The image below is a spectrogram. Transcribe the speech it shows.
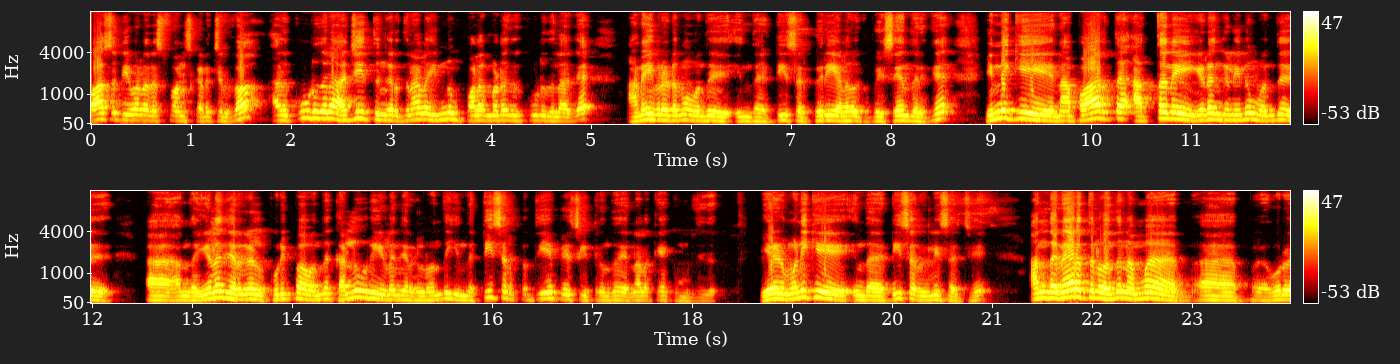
பாசிட்டிவான ரெஸ்பான்ஸ் கிடைச்சிருக்கோம். அது கூடுதலாக அஜித்துங்கிறதுனால இன்னும் பல மடங்கு கூடுதலாக அனைவரிடமும் வந்து இந்த டீசர் பெரிய அளவுக்கு போய் சேர்ந்துருக்கு. இன்னைக்கு நான் பார்த்த அத்தனை இடங்களிலும் வந்து அந்த இளைஞர்கள் குறிப்பாக வந்து கல்லூரி இளைஞர்கள் வந்து இந்த டீசர் பற்றியே பேசிக்கிட்டு இருந்தது என்னால் கேட்க முடிஞ்சுது. ஏழு மணிக்கு இந்த டீசர் ரிலீஸ் ஆச்சு. அந்த நேரத்தில் வந்து நம்ம ஒரு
